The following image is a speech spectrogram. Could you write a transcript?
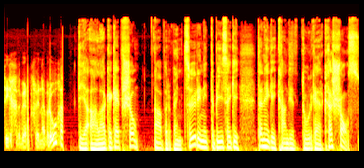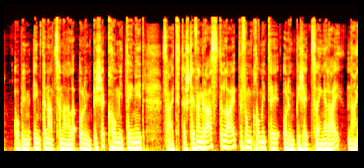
sicher wird können brauchen. Diese Anlagen gibt es schon. Aber wenn Zürich nicht dabei sei, dann hätte die Kandidatur gar keine Chance. Ob im Internationalen Olympischen Komitee nicht, sagt der Stefan Grass, der Leiter vom Komitee Olympische Zwängerei, nein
